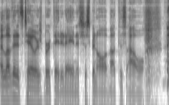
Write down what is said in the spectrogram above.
I love that it's Taylor's birthday today, and it's just been all about this owl.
